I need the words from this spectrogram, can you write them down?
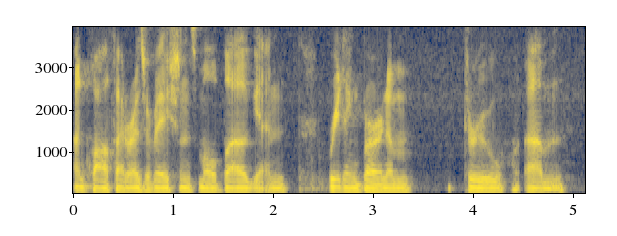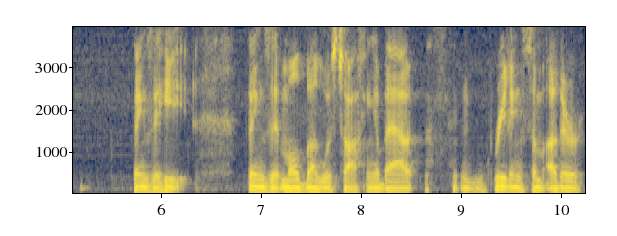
unqualified reservations, Moldbug, and reading Burnham through um, things that he things that Moldbug was talking about, and reading some other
